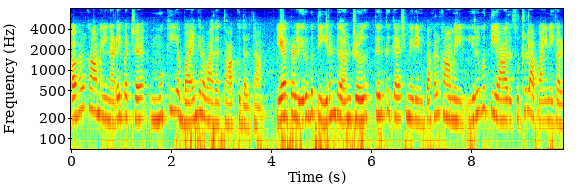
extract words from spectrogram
பகல்காமில் நடைபெற்ற முக்கிய பயங்கரவாத தாக்குதல் தான் ஏப்ரல் இருபத்தி இரண்டு அன்று தெற்கு காஷ்மீரின் பகல்காமில் இருபத்தி ஆறு சுற்றுலா பயணிகள்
